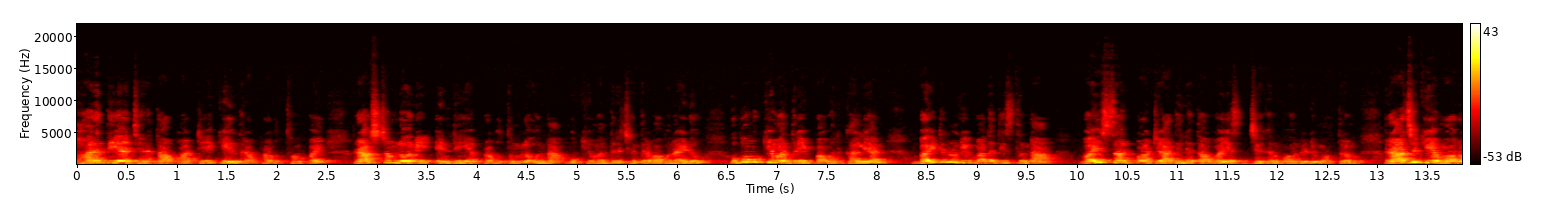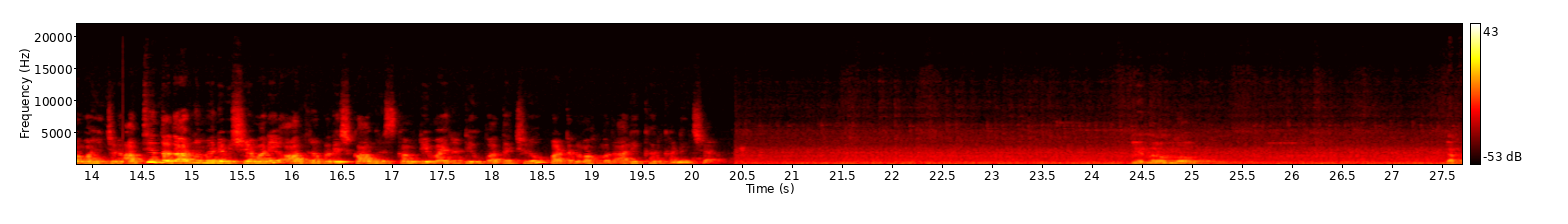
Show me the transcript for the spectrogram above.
భారతీయ జనతా పార్టీ కేంద్ర ప్రభుత్వంపై రాష్ట్రంలోని ఎన్డీఏ ప్రభుత్వంలో ఉన్న ముఖ్యమంత్రి చంద్రబాబు నాయుడు ఉప ముఖ్యమంత్రి పవన్ కళ్యాణ్ బయట నుండి మద్దతిస్తున్న వైఎస్ఆర్ పార్టీ అధినేత వైఎస్ జగన్మోహన్ రెడ్డి మాత్రం రాజకీయ మౌనం వహించడం అత్యంత దారుణమైన విషయమని ఆంధ్రప్రదేశ్ కాంగ్రెస్ కమిటీ మైనార్టీ ఉపాధ్యక్షుడు పట్టణ మహమ్మద్ అలీఖాన్ ఖండించారు. కేంద్రంలో గత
